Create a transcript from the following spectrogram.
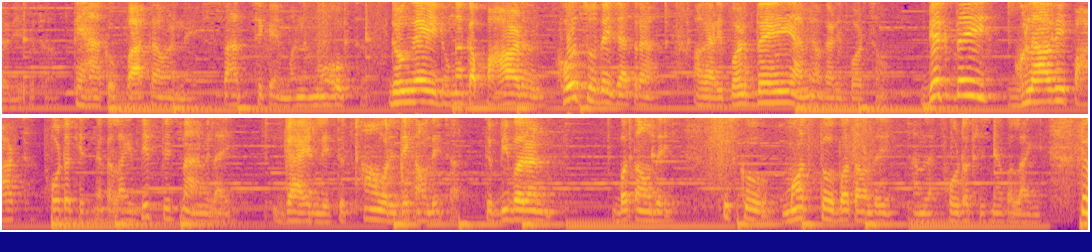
गरिएको छ। त्यहाँको वातावरण नै साँच्चीकै मनमोहक छ। ढुङ्गै ढुङ्गाका पहाडहरू खोज हुँदै जात्रा अगाडि बढ्दै हामी अगाडि बढ्छौँ। देख्दै गुलाबी पहाड छ। फोटो खिच्नका लागि बिच बिचमा हामीलाई गाइडले त्यो ठाउँहरू देखाउँदैछ त्यो विवरण बताउँदै त्यसको महत्त्व बताउँदै हामीलाई फोटो खिच्नको लागि त्यो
